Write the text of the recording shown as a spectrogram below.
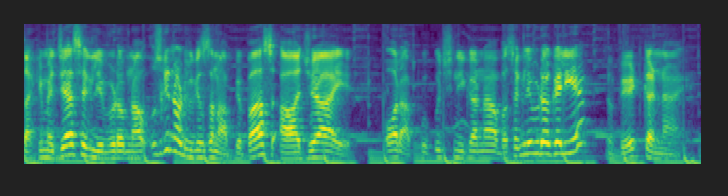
ताकि मैं जैसे अगली वीडियो बनाऊँ, उसकी नोटिफिकेशन आपके पास आ जाए। और आपको कुछ नहीं करना, बस अगली वीडियो के लिए वेट करना है।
